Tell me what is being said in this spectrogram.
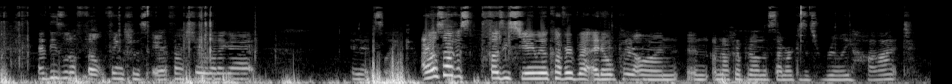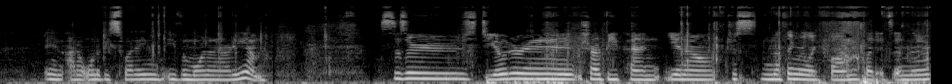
I have these little felt things for this air freshener that I got. And it's like, I also have a fuzzy steering wheel cover, but I don't put it on, and I'm not gonna put it on the summer because it's really hot. And I don't wanna be sweating even more than I already am. Scissors, deodorant, Sharpie pen, you know, just nothing really fun, but it's in there.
